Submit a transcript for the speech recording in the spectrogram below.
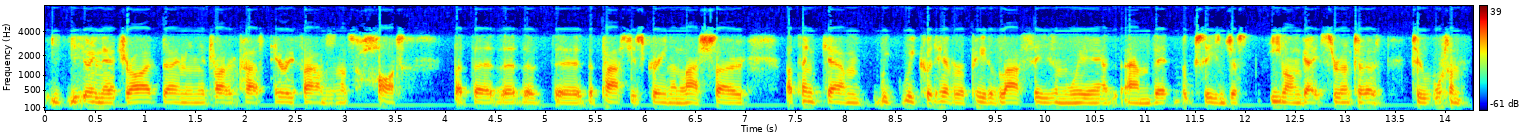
you, you're doing that drive, Damien. You're driving past dairy farms and it's hot, but the the the, the, the pasture's green and lush. So I think um, we we could have a repeat of last season where um, that milk season just elongates through into to autumn.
